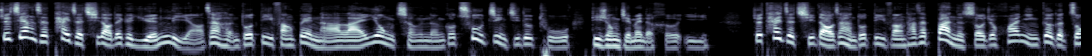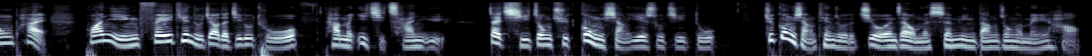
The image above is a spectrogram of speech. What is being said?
所以这样子泰泽祈祷的一个原理啊，在很多地方被拿来用成能够促进基督徒弟兄姐妹的合一。所以泰泽祈祷在很多地方，他在办的时候就欢迎各个宗派，欢迎非天主教的基督徒，他们一起参与，在其中去共享耶稣基督，去共享天主的救恩在我们生命当中的美好。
